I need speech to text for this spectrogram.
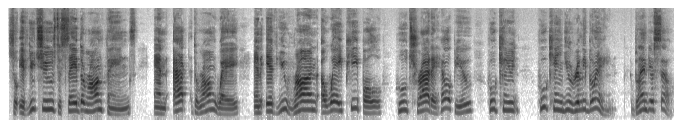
So if you choose to say the wrong things and act the wrong way, and if you run away people who try to help you, who can who can you really blame? Blame yourself.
